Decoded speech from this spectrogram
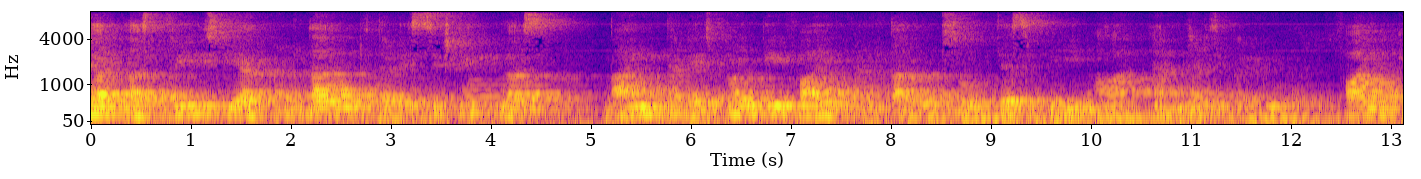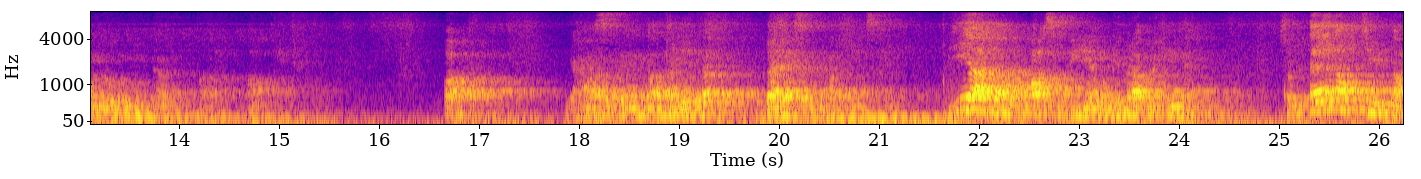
plus three square under root that is sixteen plus nine that is twenty five under root so this V R M that is equal to five kilometre per hour अब यहाँ से क्या निकालना है? एक डायरेक्शन निकालना है इसके। ये आ गया पास बी एम के बराबर ही है। So tan of theta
